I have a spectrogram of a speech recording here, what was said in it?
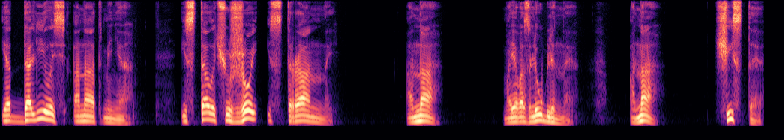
и отдалилась она от меня, и стала чужой и странной. Она, моя возлюбленная, она — чистая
